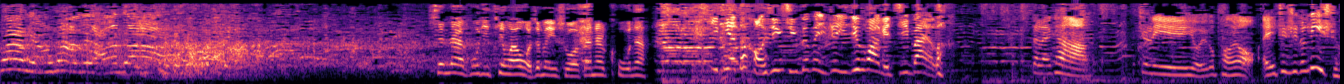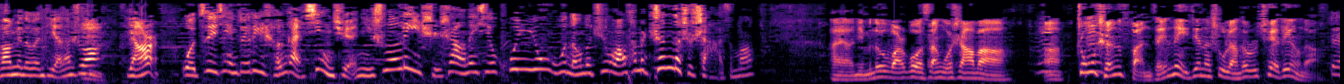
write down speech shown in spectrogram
哇凉哇凉的。现在估计听完我这么一说，在那哭呢，一天的好心情都被你这一句话给击败了。再来看啊，这里有一个朋友，哎，这是个历史方面的问题啊。他说：“嗯、杨儿，我最近对历史很感兴趣。你说历史上那些昏庸无能的君王，他们真的是傻子吗？”哎呀，你们都玩过三国杀吧？啊，忠臣反贼内奸的数量都是确定的，对，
